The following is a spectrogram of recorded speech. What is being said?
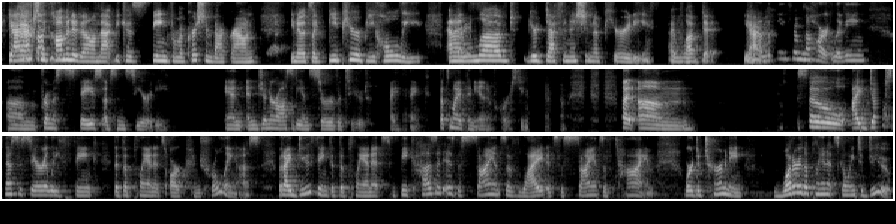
yeah, I actually commented on that because being from a Christian background, you know, it's like be pure, be holy. And right. I loved your definition of purity. I loved it. Yeah. yeah living from the heart, living um, from a space of sincerity and, and generosity and servitude, I think. That's my opinion, of course, you know. But um So I don't necessarily think that the planets are controlling us, but I do think that the planets, because it is the science of light, it's the science of time, we're determining what are the planets going to do?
